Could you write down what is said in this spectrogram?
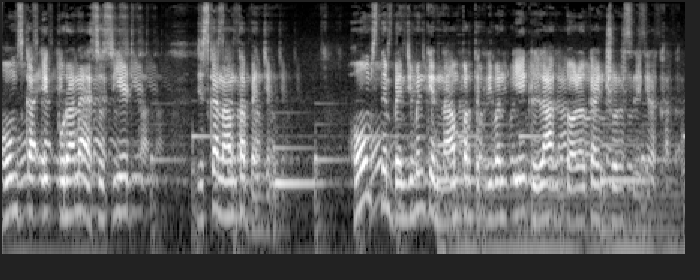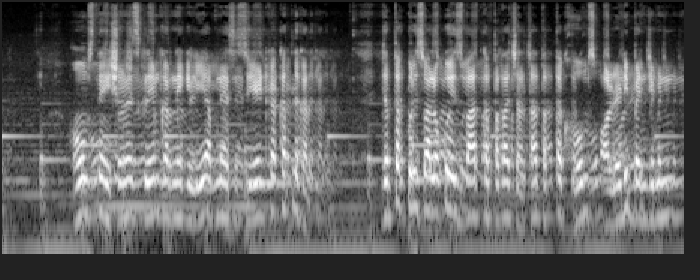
होम्स का एक पुराना एसोसिएट था, जिसका नाम था बेंजामिन होम्स ने बेंजामिन के नाम पर तकरीबन एक लाख डॉलर का इंश्योरेंस लेके रखा था। होम्स ने इंश्योरेंस क्लेम करने के लिए अपने एसोसिएट का कत्ल कर दिया। जब तक पुलिस वालों को इस बात का पता चलता, तब तक होम्स ऑलरेडी बेंजामिन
